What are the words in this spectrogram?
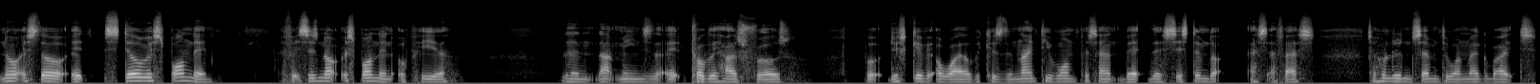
Notice though it's still responding. If it says not responding up here then that means that it probably has froze. But just give it a while because the 91% bit the system.sfs it's 171 megabytes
